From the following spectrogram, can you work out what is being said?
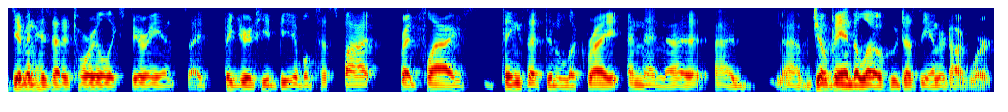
given his editorial experience, I figured he'd be able to spot red flags, things that didn't look right, and then uh, uh, uh Joe Vandello, who does the underdog work.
